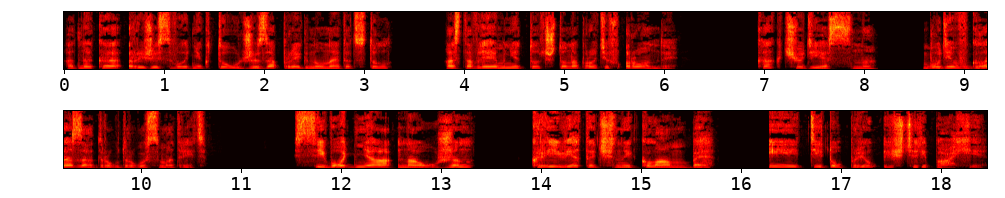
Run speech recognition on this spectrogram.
Однако рыжий сводник тут же запрыгнул на этот стул, оставляя мне тот, что напротив Ронды. Как чудесно! Будем в глаза друг другу смотреть. Сегодня на ужин креветочный кламбе и титопрю из черепахи.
